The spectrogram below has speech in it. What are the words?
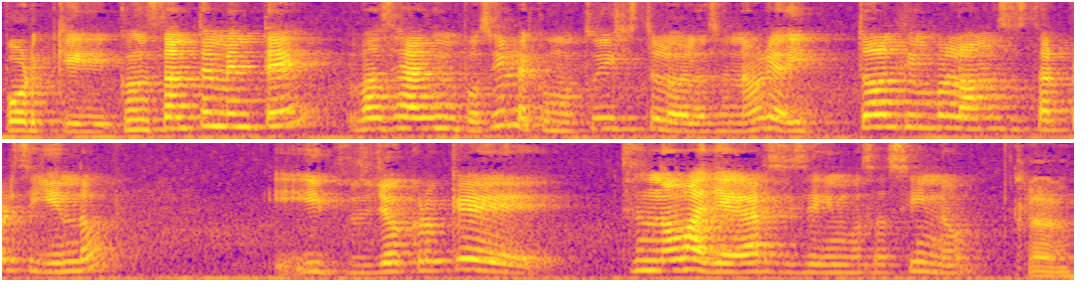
porque constantemente va a ser algo imposible, como tú dijiste lo de la zanahoria, y todo el tiempo lo vamos a estar persiguiendo y pues yo creo que no va a llegar si seguimos así, ¿no? Claro.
